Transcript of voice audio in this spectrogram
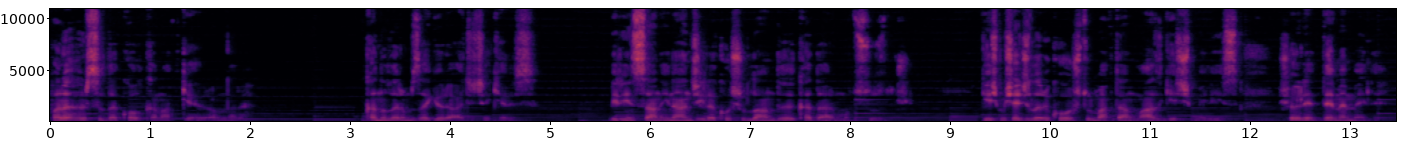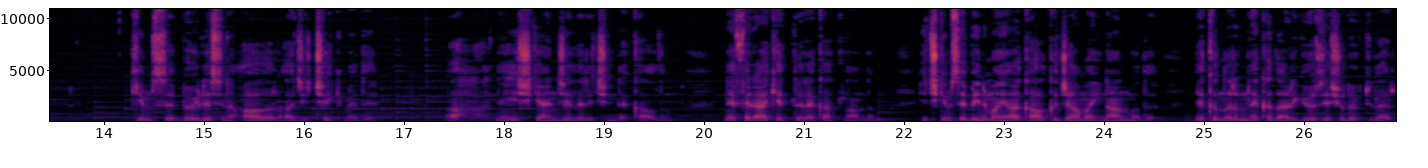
para hırsı da kol kanat gelir onlara. Kanılarımıza göre acı çekeriz. Bir insan inancıyla koşullandığı kadar mutsuzdur. Geçmiş acıları koğuşturmaktan vazgeçmeliyiz. Şöyle dememeli. Kimse böylesine ağır acı çekmedi. Ah ne işkenceler içinde kaldım. Ne felaketlere katlandım. Hiç kimse benim ayağa kalkacağıma inanmadı. Yakınlarım ne kadar gözyaşı döktüler.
